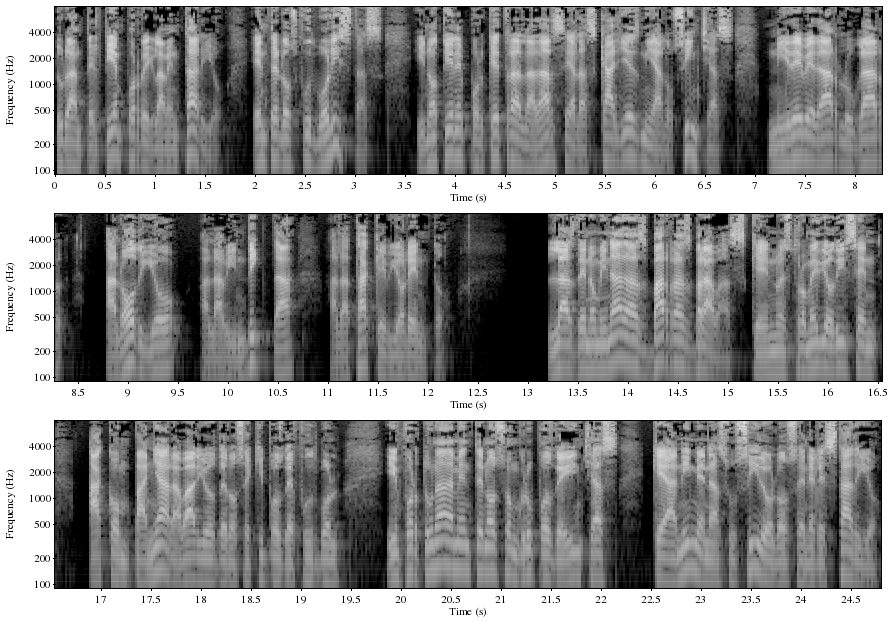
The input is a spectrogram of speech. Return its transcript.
durante el tiempo reglamentario, entre los futbolistas, y no tiene por qué trasladarse a las calles ni a los hinchas, ni debe dar lugar al odio, a la vindicta, al ataque violento. Las denominadas barras bravas, que en nuestro medio dicen acompañar a varios de los equipos de fútbol, infortunadamente no son grupos de hinchas que animen a sus ídolos en el estadio,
